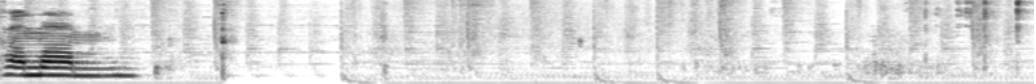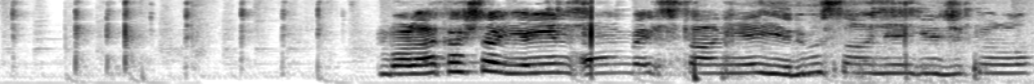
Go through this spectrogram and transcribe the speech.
Tamam. Bu arada arkadaşlar yayın 15 saniye 20 saniye gecikme olan.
